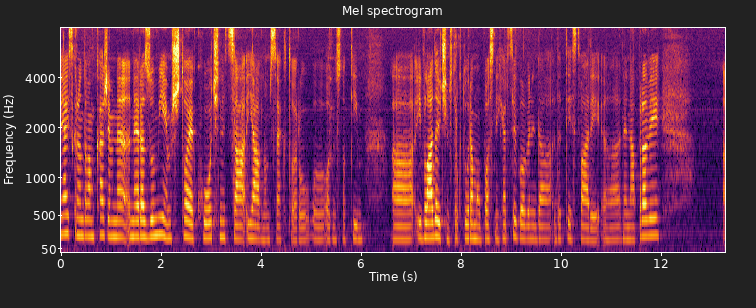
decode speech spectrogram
Pa ja iskreno da vam kažem, ne, ne razumijem što je kočnica javnom sektoru, uh, odnosno tim uh, i vladajućim strukturama u Bosni i Hercegovini da, da te stvari uh, ne naprave. Uh,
